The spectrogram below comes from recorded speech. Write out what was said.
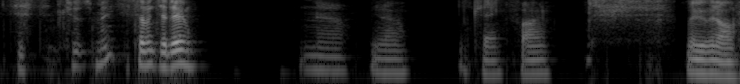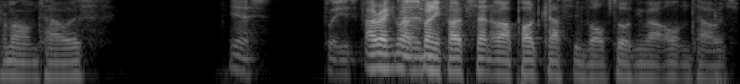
It's just Because it's me? it's something to do. No. No. Okay, fine. Moving on from Alton Towers. Yes. Please. I reckon about Um, twenty five percent of our podcasts involve talking about Alton Towers.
